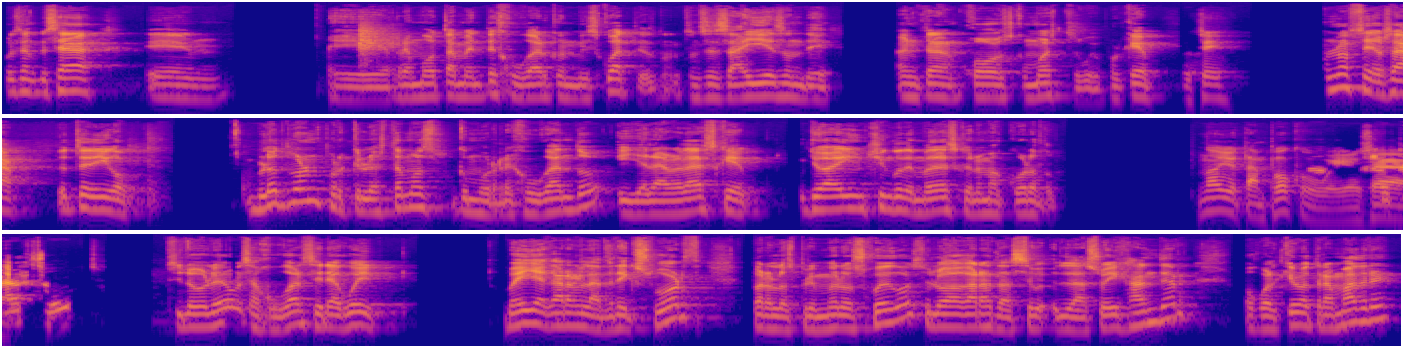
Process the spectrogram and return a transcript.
pues aunque sea eh, eh, remotamente jugar con mis cuates, ¿no? Entonces ahí es donde entran juegos como estos, güey. ¿Por qué? Sí. No sé, o sea, yo te digo, Bloodborne porque lo estamos como rejugando y ya la verdad es que yo hay un chingo de madres que no me acuerdo. No, yo tampoco, güey. O sea, si lo volvemos a jugar sería, güey, Vaya y agarra la Drake Sword para los primeros juegos, luego agarras la, la Hander o cualquier otra madre,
